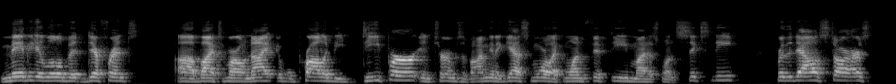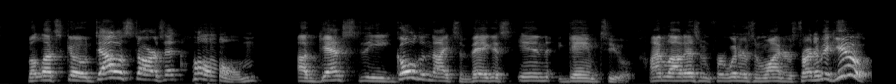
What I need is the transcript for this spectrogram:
Maybe a little bit different uh, by tomorrow night. It will probably be deeper in terms of, I'm going to guess more like 150 minus 160 for the Dallas Stars. But let's go Dallas Stars at home against the Golden Knights of Vegas in game two. I'm Lon Esmond for Winners and Whiners, trying to make you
